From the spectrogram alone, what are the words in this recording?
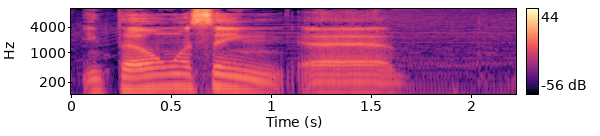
Então, assim, é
